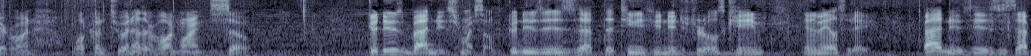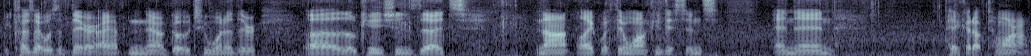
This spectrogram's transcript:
Everyone, welcome to another vlog mine. So, good news and bad news for myself. Good news is that the Teenage Mutant Ninja Turtles came in the mail today. Bad news is is that because I wasn't there, I have to now go to one of their uh, locations that's not like within walking distance, and then pick it up tomorrow,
